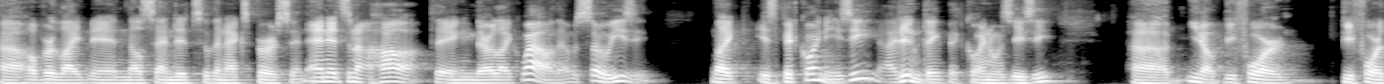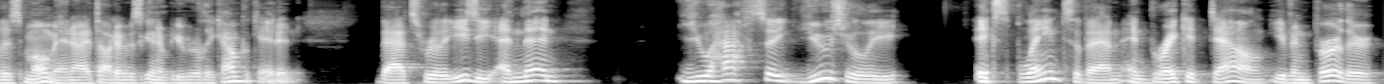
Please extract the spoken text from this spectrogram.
uh, over Lightning. They'll send it to the next person, and it's an aha thing. They're like, "Wow, that was so easy." Like, is Bitcoin easy? I didn't think Bitcoin was easy. Uh, you know, before before this moment. I thought it was going to be really complicated. That's really easy. And then you have to usually explain to them and break it down even further.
